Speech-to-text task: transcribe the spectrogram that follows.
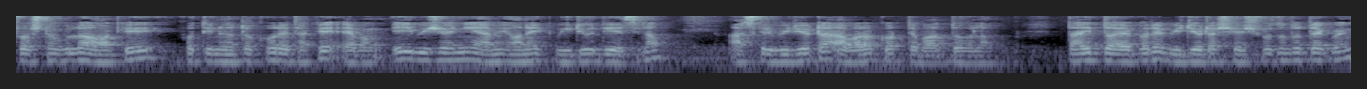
প্রশ্নগুলো আমাকে প্রতিনিয়ত করে থাকে এবং এই বিষয় নিয়ে আমি অনেক ভিডিও দিয়েছিলাম। আজকের ভিডিওটা আবারও করতে বাধ্য হলাম। তাই দয়া করে ভিডিওটা শেষ পর্যন্ত দেখবেন।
